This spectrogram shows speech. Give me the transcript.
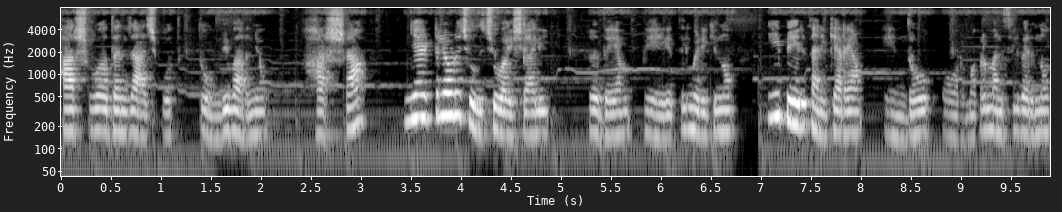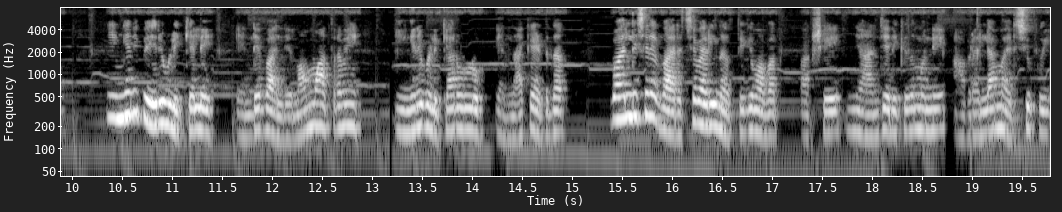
ഹർഷവർദ്ധൻ രാജ്പൂത് തുമ്പി പറഞ്ഞു. ഹർഷ ഞെട്ടലോട് ചോദിച്ചു വൈശാലി. ഹൃദയം വേഗത്തിൽ മിടിക്കുന്നു. ഈ പേര് തനിക്കറിയാം. എന്തോ ഓർമ്മകൾ മനസ്സിൽ വരുന്നു. ഇങ്ങനെ പേര് വിളിക്കല്ലേ? എന്റെ വല്യമ്മ മാത്രമേ ഇങ്ങനെ വിളിക്കാറുള്ളൂ എന്നാ കേട്ടത്. വല്യച്ഛനെ വരച്ച വരൽ നിർത്തിക്കും അവർ. പക്ഷേ ഞാൻ ജനിക്കുന്ന മുന്നേ അവരെല്ലാം മരിച്ചുപോയി.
